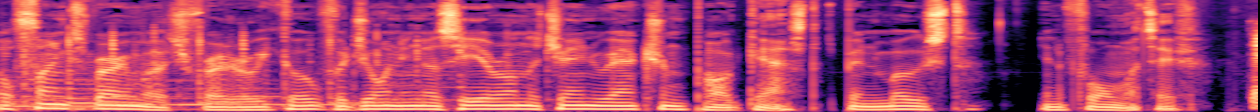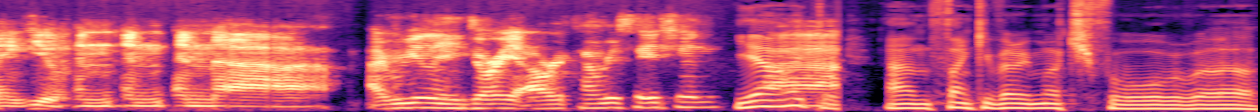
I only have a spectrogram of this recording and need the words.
Well, thanks very much, Federico, for joining us here on the Chain Reaction podcast. It's been most informative. Thank you. And, and, and uh, I really enjoy our conversation. Yeah, I Uh, do. and thank you very much for uh,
